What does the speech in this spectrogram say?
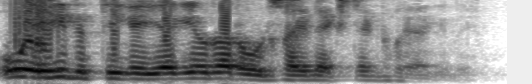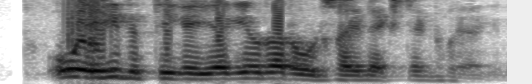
ਉਹ ਇਹੀ ਦਿੱਤੀ ਗਈ ਹੈ ਕਿ ਉਹਦਾ ਰੋਡ ਸਾਈਡ ਐਕਸੀਡੈਂਟ ਹੋਇਆ ਕਿਤੇ। ਉਹ ਇਹੀ ਦਿੱਤੀ ਗਈ ਹੈ ਕਿ ਉਹਦਾ ਰੋਡ ਸਾਈਡ ਐਕਸੀਡੈਂਟ ਹੋਇਆ ਗਿਆ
